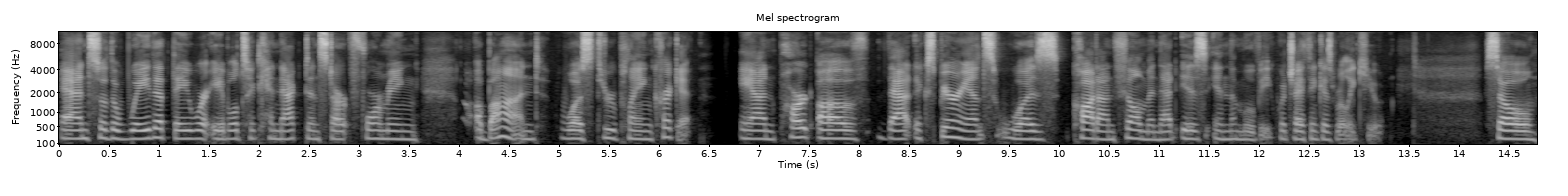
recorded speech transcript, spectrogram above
And so the way that they were able to connect and start forming a bond was through playing cricket and part of that experience was caught on film, and that is in the movie, which I think is really cute. So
